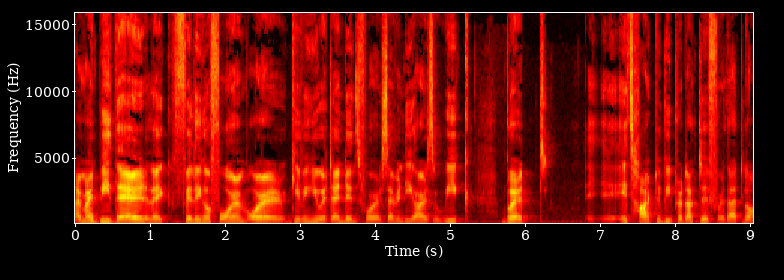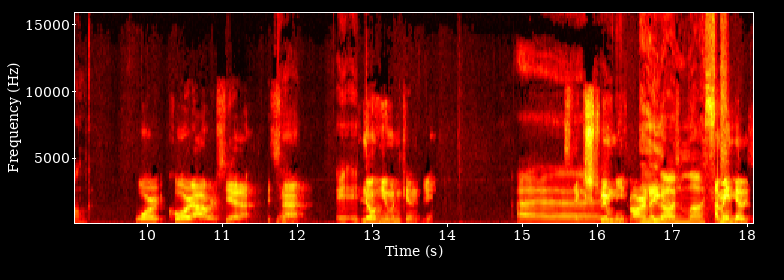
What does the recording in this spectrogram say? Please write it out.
I might be there like filling a form or giving you attendance for 70 hours a week, but it's hard to be productive for that long. Or core hours, yeah. It's yeah. not. It, it, no human can be. Uh, it's extremely hard. Elon Musk. I mean, there's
